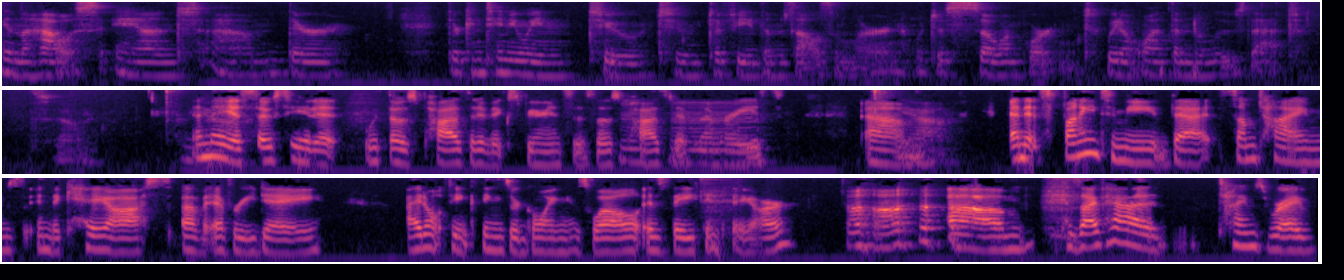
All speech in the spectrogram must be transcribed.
in the house, and um, they're they're continuing to to to feed themselves and learn, which is so important. We don't want them to lose that. So and they associate it with those positive experiences, those positive memories. Um, yeah, And it's funny to me that sometimes in the chaos of every day, I don't think things are going as well as they think they are. uh huh, Because I've had times where I've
